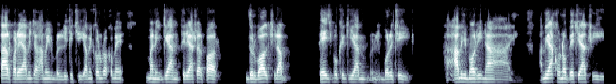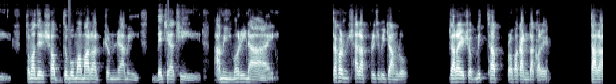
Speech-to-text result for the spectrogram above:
তারপরে আমি আমি লিখেছি আমি কোন রকমে মানে জ্ঞান ফিরে আসার পর দুর্বল ছিলাম। ফেসবুকে গিয়ে আমি বলেছি, "আমি মরি নাই। আমি এখনও বেঁচে আছি। তোমাদের শব্দ বোমা মারার জন্য আমি বেঁচে আছি। আমি মরি নাই।" তখন সারা পৃথিবী জানলো, যারা এসব মিথ্যা প্রপাগান্ডা করে, তারা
